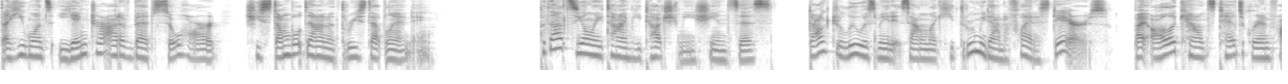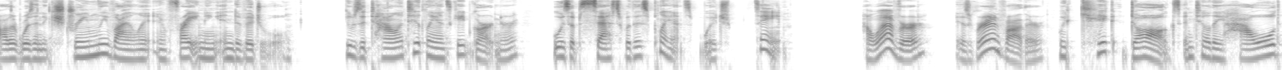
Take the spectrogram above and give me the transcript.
that he once yanked her out of bed so hard she stumbled down a three step landing. But that's the only time he touched me, she insists. Dr. Lewis made it sound like he threw me down a flight of stairs. By all accounts, Ted's grandfather was an extremely violent and frightening individual. He was a talented landscape gardener who was obsessed with his plants, which, same. However, his grandfather would kick dogs until they howled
